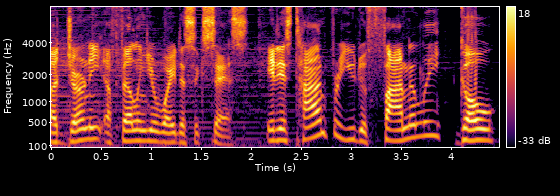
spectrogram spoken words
a journey of failing your way to success. It is time for you to finally go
